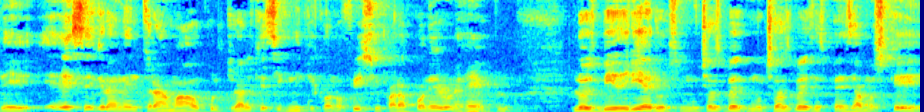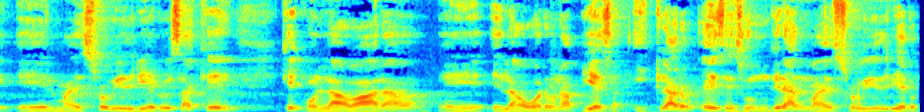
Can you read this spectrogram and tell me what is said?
de ese gran entramado cultural que significa un oficio. Para poner un ejemplo, los vidrieros, muchas, muchas veces pensamos que el maestro vidriero es aquel que con la vara eh, elabora una pieza. Y claro, ese es un gran maestro vidriero,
